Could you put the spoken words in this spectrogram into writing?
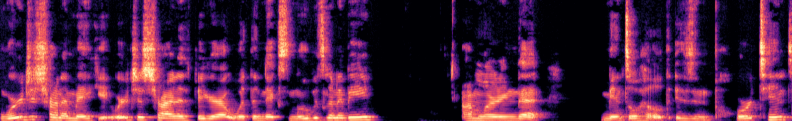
we're just trying to make it. We're just trying to figure out what the next move is going to be. I'm learning that mental health is important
